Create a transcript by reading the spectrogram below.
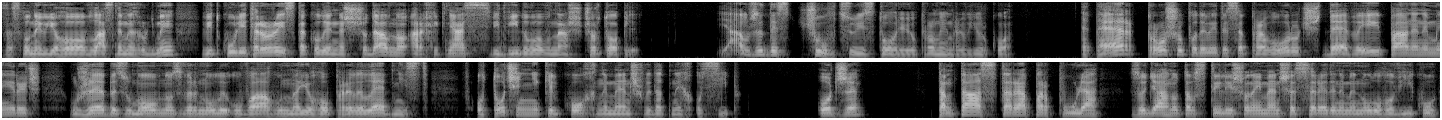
Заслонив його власними грудьми від кулі терориста, коли нещодавно архикнязь відвідував наш чортопіль. Я вже десь чув цю історію, промимрив Юрко. Тепер прошу подивитися праворуч, де ви, пане Немирич, уже безумовно звернули увагу на його привилебність в оточенні кількох не менш видатних осіб. Отже, там та стара парпуля, зодягнута в стилі щонайменше середини минулого віку,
